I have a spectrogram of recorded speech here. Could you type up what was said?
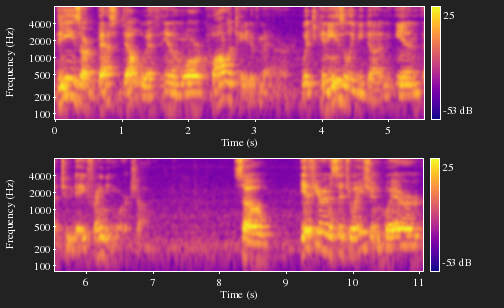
These are best dealt with in a more qualitative manner, which can easily be done in a two-day framing workshop. So if you're in a situation where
